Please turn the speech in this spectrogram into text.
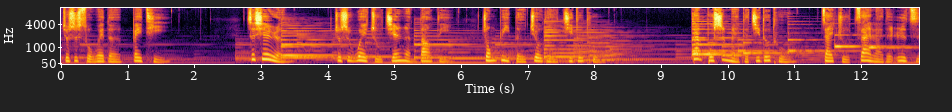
就是所谓的被提。这些人就是为主坚忍到底、终必得救的基督徒。但不是每个基督徒在主再来的日子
